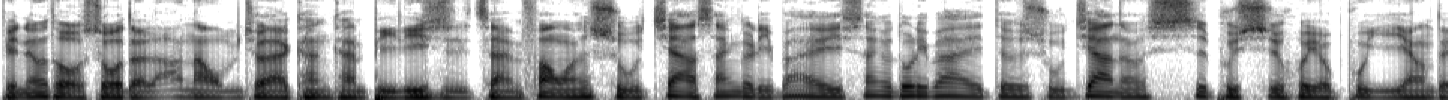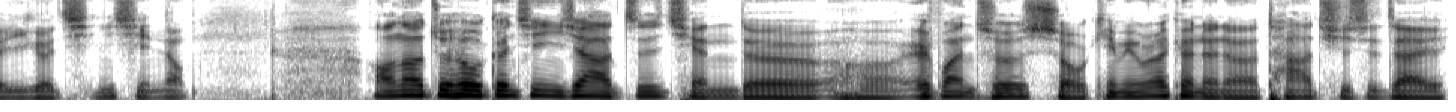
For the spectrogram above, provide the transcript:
Binotto 说的啦。那我们就来看看比利时站放完暑假三个礼拜，三个多礼拜的暑假呢，是不是会有不一样的一个情形哦？好，那最后更新一下之前的呃 F1 车手 Kimi Räikkönen 呢，他其实在。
